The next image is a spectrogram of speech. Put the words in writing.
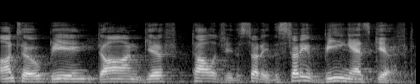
Onto, being, don, giftology, the study. The study of being as gift.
